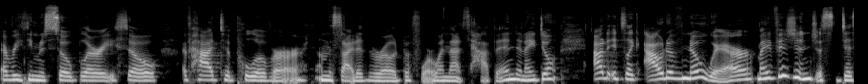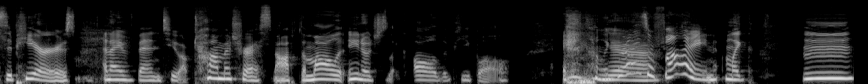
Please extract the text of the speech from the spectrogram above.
Everything was so blurry. So I've had to pull over on the side of the road before when that's happened and I don't out it's like out of nowhere, my vision just disappears and I've been to optometrists, and ophthalmologist, you know, just like all the people and I'm like, your eyes are fine. I'm like, mm,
